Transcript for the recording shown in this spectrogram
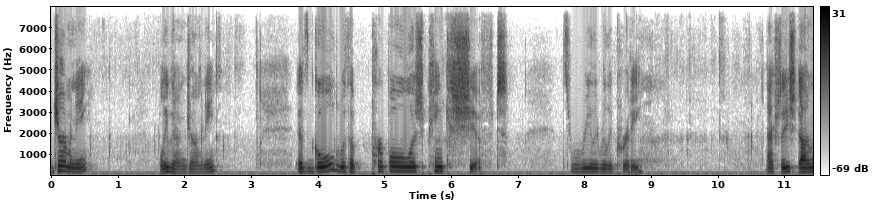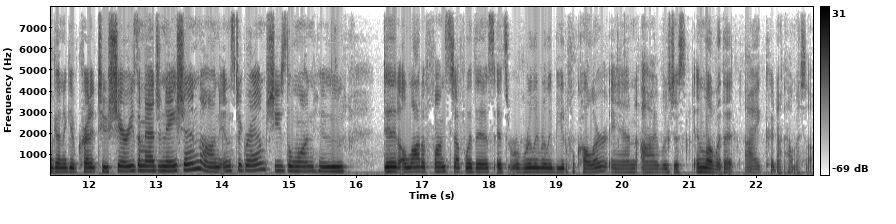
Germany. I believe they're in Germany. It's gold with a purplish pink shift. It's really, really pretty. Actually, I'm going to give credit to Sherry's Imagination on Instagram. She's the one who did a lot of fun stuff with this. It's a really, really beautiful color, and I was just in love with it. I could not help myself.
